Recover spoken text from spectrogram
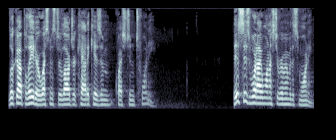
Look up later, Westminster Larger Catechism, question 20. This is what I want us to remember this morning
